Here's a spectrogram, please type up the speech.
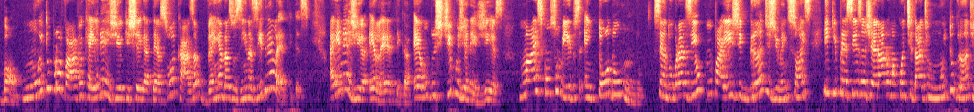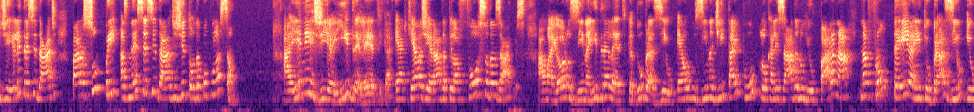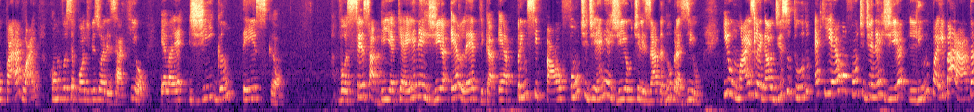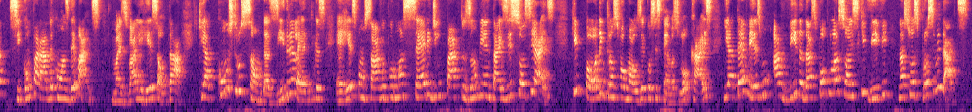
Bom, muito provável que a energia que chega até a sua casa venha das usinas hidrelétricas. A energia elétrica é um dos tipos de energias mais consumidos em todo o mundo, sendo o Brasil um país de grandes dimensões e que precisa gerar uma quantidade muito grande de eletricidade para suprir as necessidades de toda a população. A energia hidrelétrica é aquela gerada pela força das águas. A maior usina hidrelétrica do Brasil é a usina de Itaipu, localizada no Rio Paraná, na fronteira entre o Brasil e o Paraguai. Como você pode visualizar aqui, ó, ela é gigantesca. Você sabia que a energia elétrica é a principal fonte de energia utilizada no Brasil? E o mais legal disso tudo é que é uma fonte de energia limpa e barata se comparada com as demais. Mas vale ressaltar que a construção das hidrelétricas é responsável por uma série de impactos ambientais e sociais que podem transformar os ecossistemas locais e até mesmo a vida das populações que vivem nas suas proximidades.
